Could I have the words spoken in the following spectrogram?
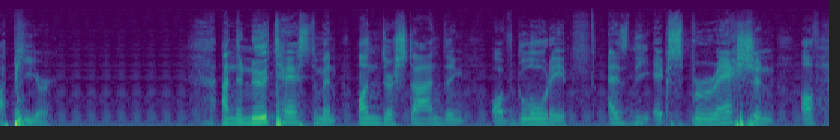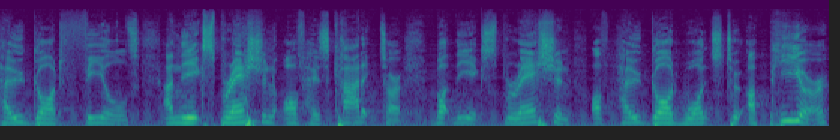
appear. And the New Testament understanding of glory is the expression of how God feels and the expression of his character, but the expression of how God wants to appear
